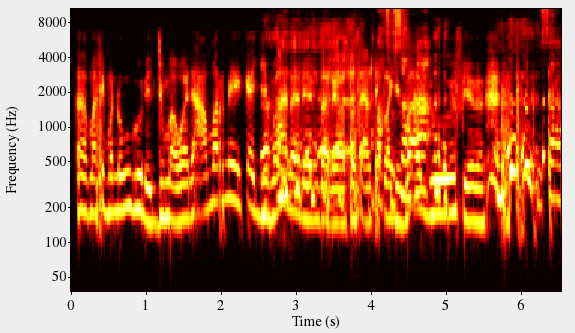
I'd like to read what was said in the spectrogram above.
eh, masih menunggu nih Jumawanya Amar nih kayak gimana nih ntar ya, waktu Celtic lagi susah, bagus gitu. Susah.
